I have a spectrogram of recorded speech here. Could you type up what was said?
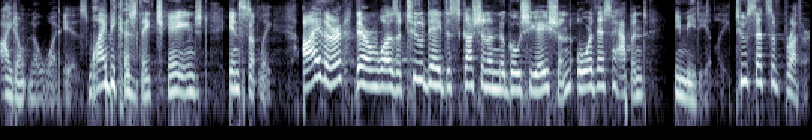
I don't know what is. Why? Because they changed instantly. Either there was a two day discussion and negotiation, or this happened immediately. Two sets of brother,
